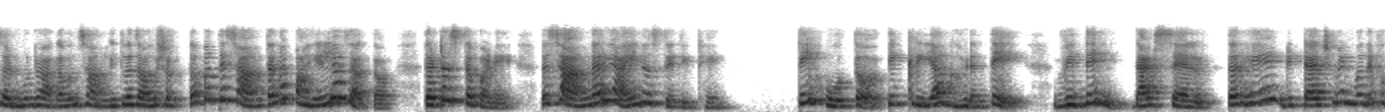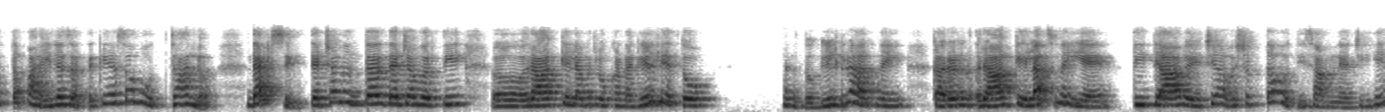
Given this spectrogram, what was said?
चढवून, रागावून सांगितलं जाऊ शकतं. पण ते सांगताना पाहिलं जातं तटस्थपणे. तर सांगणारी आई नसते तिथे. ते होतं, ती क्रिया घडते विदिन दॅट सेल्फ. तर हे डिटॅचमेंटमध्ये फक्त पाहिलं जातं, की असं होत झालं. That's it. त्याच्यानंतर त्याच्यावरती राग केल्यावर लोकांना गिल्ट येतो. तो गिल्ट राहत नाही. कारण राग केलाच नाहीये. ती त्यावेळेची आवश्यकता होती सांगण्याची. हे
